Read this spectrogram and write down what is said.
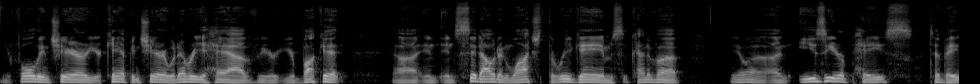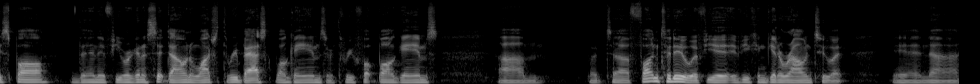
your folding chair, your camping chair, whatever you have, your your bucket, uh, and, and sit out and watch three games. Kind of a you know a, an easier pace to baseball than if you were going to sit down and watch three basketball games or three football games. Um, but uh, fun to do if you if you can get around to it. And uh,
